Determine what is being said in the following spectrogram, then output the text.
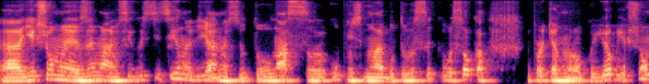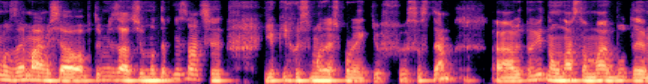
е, якщо ми займаємося інвестиційною діяльністю, то у нас е, купність має бути висока протягом року. Якщо ми займаємося оптимізацією, модернізацією якихось мереж проєктів систем, е, відповідно, у нас там має бути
